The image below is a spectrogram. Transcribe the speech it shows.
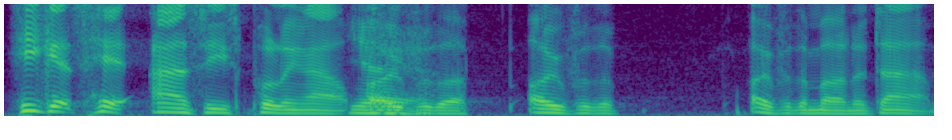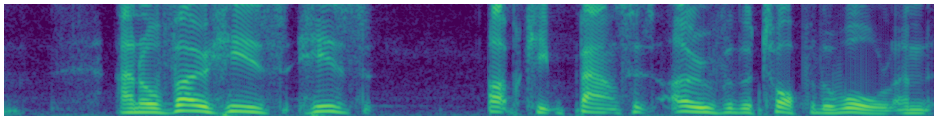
he gets hit as he's pulling out Yeah, over yeah. the over the over the Möhne Dam, and although his his upkeep bounces over the top of the wall and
